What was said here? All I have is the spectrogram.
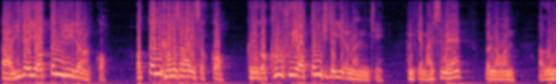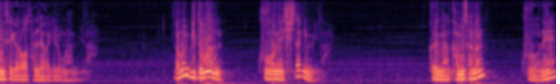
아, 이들에게 어떤 일이 일어났고 어떤 감사가 있었고 그리고 그 후에 어떤 기적이 일어났는지 함께 말씀에 놀라운 은혜의 세계로 달려가기를 원합니다. 여러분, 믿음은 구원의 시작입니다. 그러면 감사는 구원의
